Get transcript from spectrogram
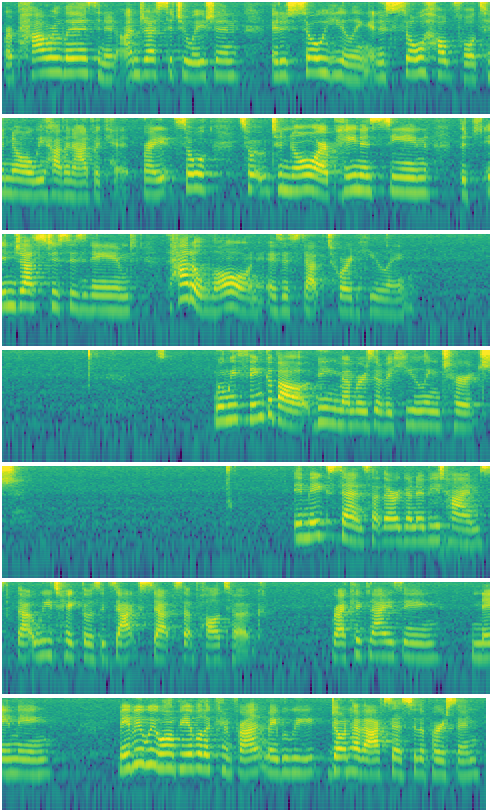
or powerless in an unjust situation, it is so healing. It is so helpful to know we have an advocate, right? So, so to know our pain is seen, the injustice is named, that alone is a step toward healing. When we think about being members of a healing church, it makes sense that there are going to be times that we take those exact steps that Paul took, recognizing, naming, Maybe we won't be able to confront, maybe we don't have access to the person.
